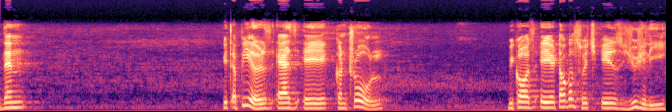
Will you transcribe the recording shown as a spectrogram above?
then it appears as a control because a toggle switch is usually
